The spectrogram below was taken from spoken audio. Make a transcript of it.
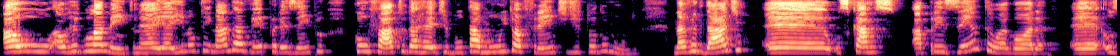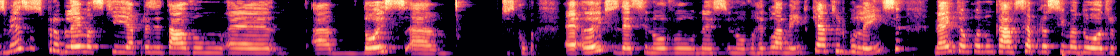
ao, ao regulamento, né? E aí não tem nada a ver, por exemplo, com o fato da Red Bull estar tá muito à frente de todo mundo. Na verdade, é, os carros apresentam agora é, os mesmos problemas que apresentavam é, dois. Desculpa, é, antes desse novo, nesse novo regulamento, que é a turbulência, né? Então, quando um carro se aproxima do outro,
